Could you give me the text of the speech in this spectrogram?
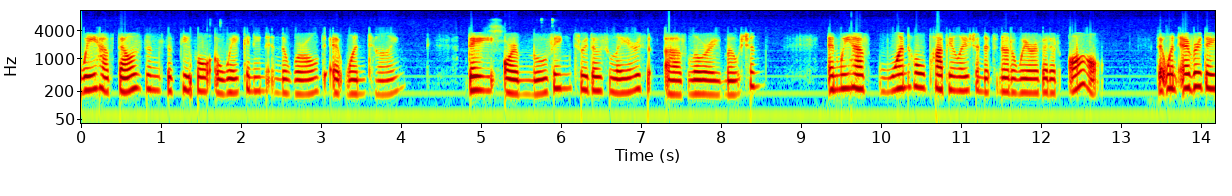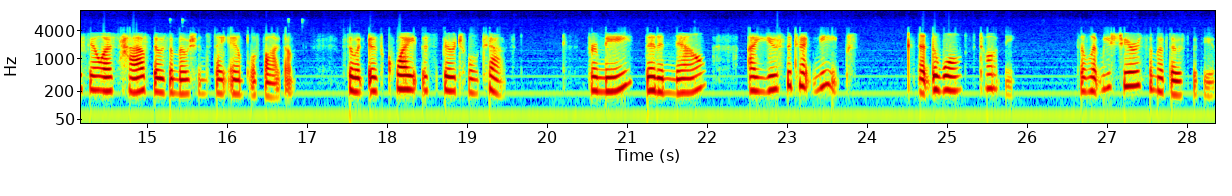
we have thousands of people awakening in the world at one time. They are moving through those layers of lower emotions. And we have one whole population that's not aware of it at all. That whenever they feel us have those emotions, they amplify them. So it is quite a spiritual test. For me, then and now, I use the techniques that the wolves taught me. So let me share some of those with you.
